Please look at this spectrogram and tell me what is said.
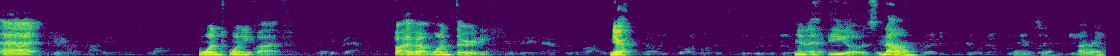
at one twenty five. Five at one thirty. Yeah. And if he goes, no, all right.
